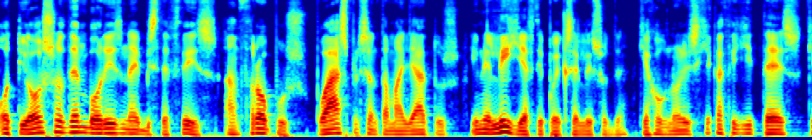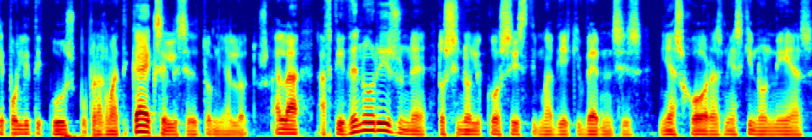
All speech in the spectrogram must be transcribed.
ότι όσο δεν μπορείς να εμπιστευθείς ανθρώπους που άσπρισαν τα μαλλιά τους, είναι λίγοι αυτοί που εξελίσσονται. Και έχω γνωρίσει και καθηγητές και πολιτικούς που πραγματικά εξελίσσεται το μυαλό τους. Αλλά αυτοί δεν ορίζουν το συνολικό σύστημα διακυβέρνησης μιας χώρας, μιας κοινωνίας,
